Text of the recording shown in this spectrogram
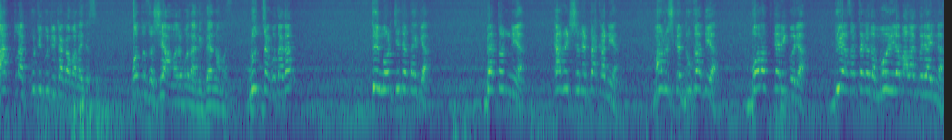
লাখ লাখ কোটি কোটি টাকা বানাইতেছে। অথচ সে আমার বলে, আমি লুচ্চা তুই মসজিদে থাকা বেতন নিয়া, কানেকশনের টাকা নিয়া, মানুষকে দুকা দিয়া, বলৎকারী করিয়া দুই হাজার টাকা দেয় মহিলা বালা করে আইন না।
